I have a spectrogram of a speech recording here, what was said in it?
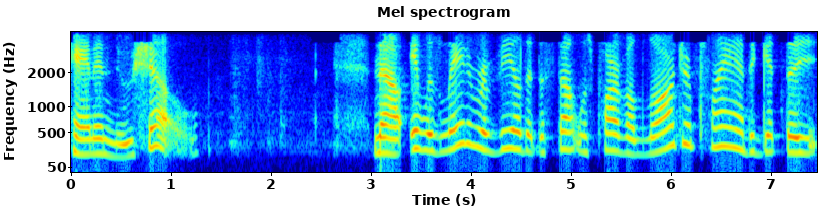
Cannon's new show. Now, it was later revealed that the stunt was part of a larger plan to get the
